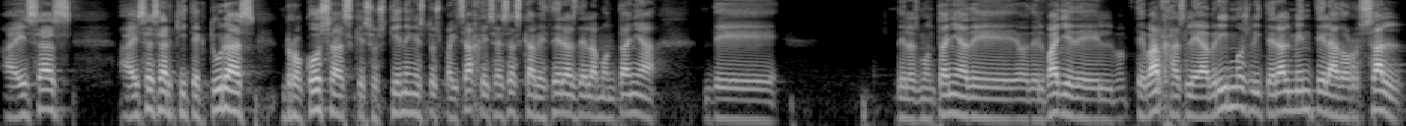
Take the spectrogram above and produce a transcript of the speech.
a esas, a esas arquitecturas rocosas que sostienen estos paisajes, a esas cabeceras de la montaña de, de las montañas de, del valle de, Barjas, le abrimos literalmente la dorsal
